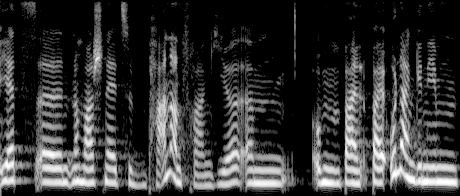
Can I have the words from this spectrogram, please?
jetzt äh, nochmal schnell zu ein paar anderen Fragen hier, ähm, um bei, bei unangenehmen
